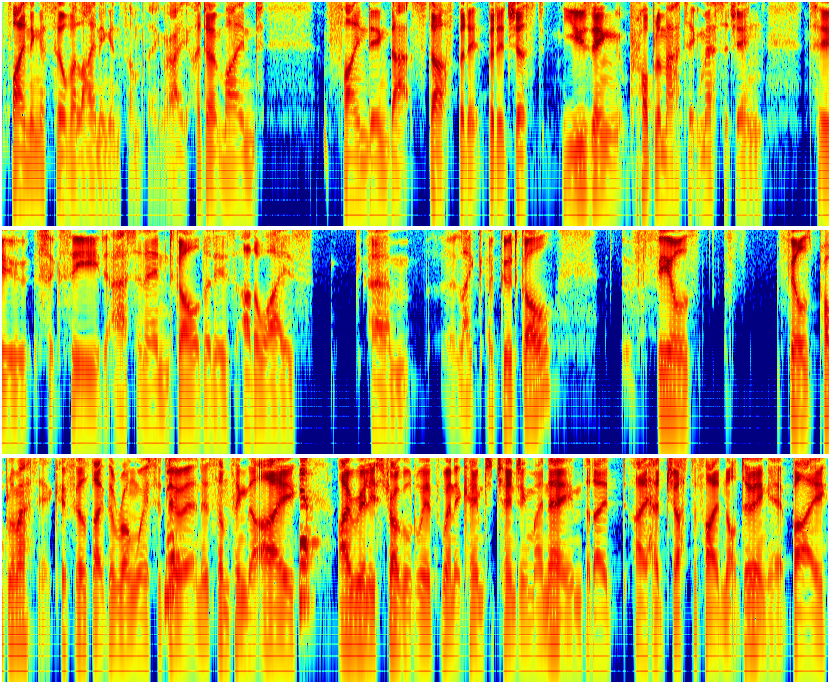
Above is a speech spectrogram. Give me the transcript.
finding a silver lining in something, right? I don't mind finding that stuff, but it but it just using problematic messaging to succeed at an end goal that is otherwise um, like a good goal feels feels problematic. It feels like the wrong way to do yep. it, and it's something that I yep. I really struggled with when it came to changing my name. That I I had justified not doing it by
